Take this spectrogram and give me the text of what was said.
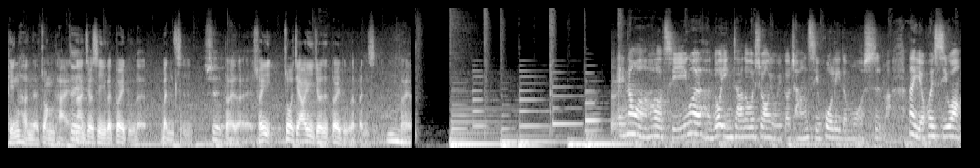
平衡的状态，那就是一个对赌的本质。是。对对。所以做交易就是对赌的本质。嗯。对。那我很好奇，因为很多赢家都会希望有一个长期获利的模式嘛，那也会希望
